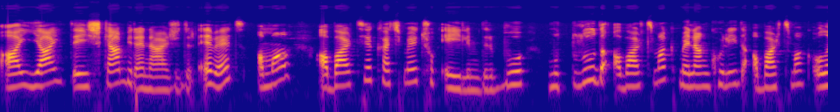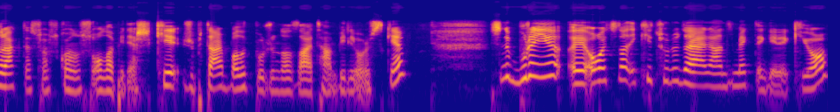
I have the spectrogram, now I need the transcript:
ay yay değişken bir enerjidir. Evet ama abartıya kaçmaya çok eğilimdir. Bu mutluluğu da abartmak, melankoliyi de abartmak olarak da söz konusu olabilir. Ki Jüpiter balık burcunda zaten biliyoruz ki. Şimdi burayı e, o açıdan iki türlü değerlendirmek de gerekiyor.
